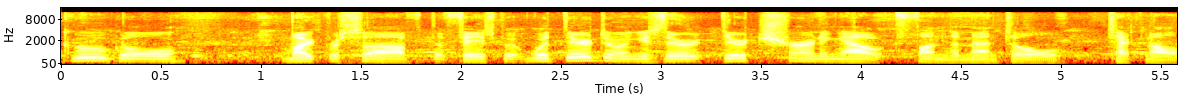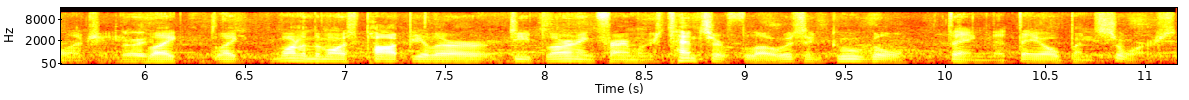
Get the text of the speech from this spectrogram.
Google, Microsoft, the Facebook, what they're doing is they're, they're churning out fundamental technology. Right. Like, like one of the most popular deep learning frameworks, TensorFlow, is a Google thing that they open sourced.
